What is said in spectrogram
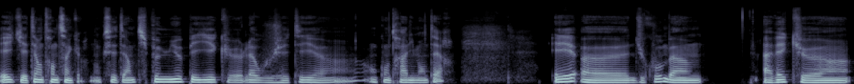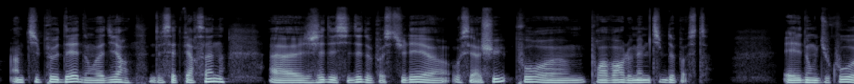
et qui était en 35 heures. Donc c'était un petit peu mieux payé que là où j'étais euh, en contrat alimentaire. Et euh, du coup, ben avec un petit peu d'aide, on va dire, de cette personne, j'ai décidé de postuler au CHU pour pour avoir le même type de poste. Et donc du coup,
